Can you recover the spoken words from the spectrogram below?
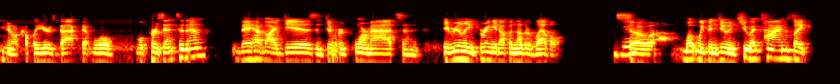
you know, a couple years back that we'll we'll present to them, they have ideas and different formats, and they really bring it up another level. Mm-hmm. So uh, what we've been doing too, at times, like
